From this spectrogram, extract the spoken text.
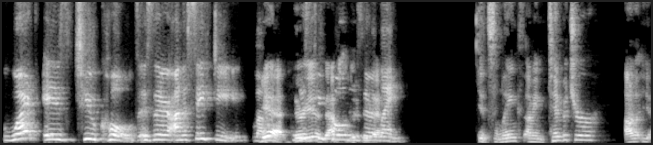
what is too cold? Is there on a safety level? Yeah, there is. Too cold? Is there length? It's length. I mean, temperature I, yeah,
